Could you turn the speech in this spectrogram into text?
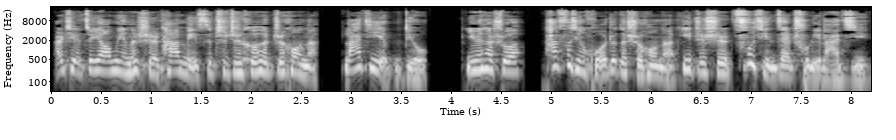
而且最要命的是，他每次吃吃喝喝之后呢，垃圾也不丢，因为他说。他父亲活着的时候呢，一直是父亲在处理垃圾。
